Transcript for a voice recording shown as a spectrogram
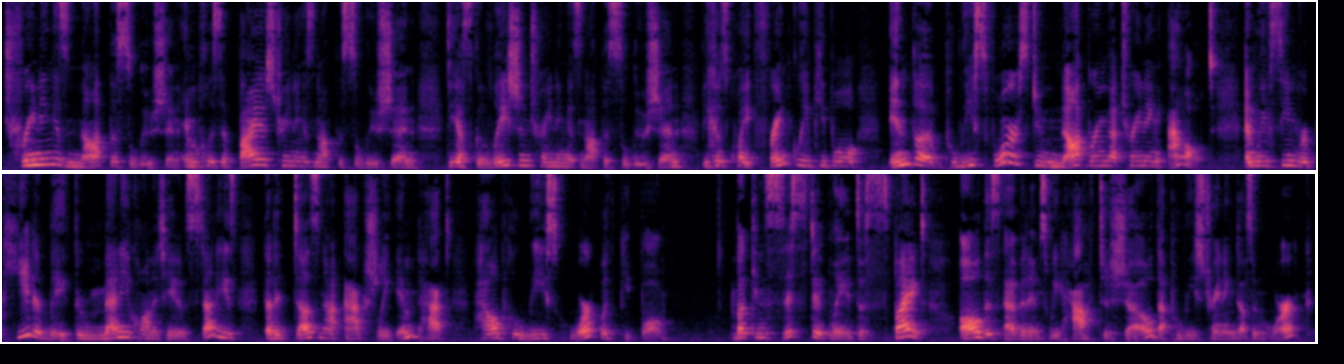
Training is not the solution. Implicit bias training is not the solution. De escalation training is not the solution because, quite frankly, people in the police force do not bring that training out. And we've seen repeatedly through many quantitative studies that it does not actually impact how police work with people. But consistently, despite all this evidence we have to show that police training doesn't work,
